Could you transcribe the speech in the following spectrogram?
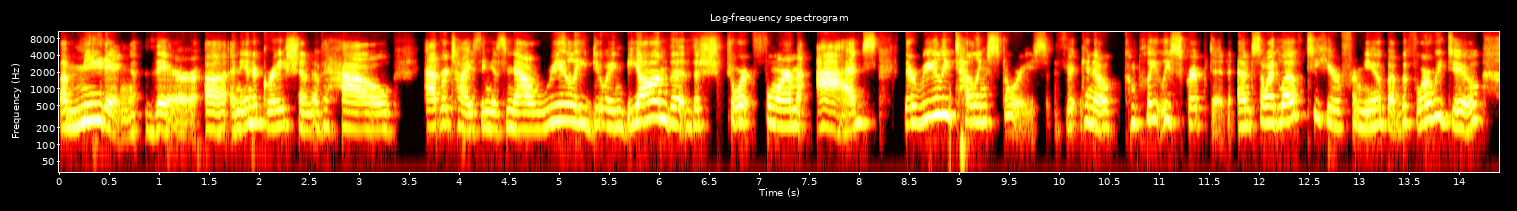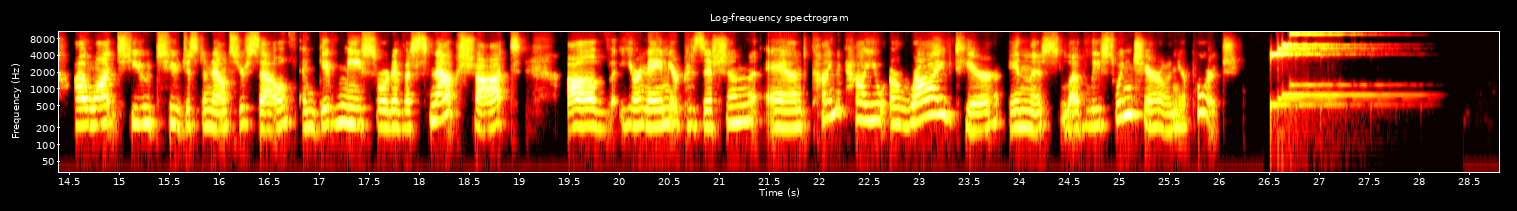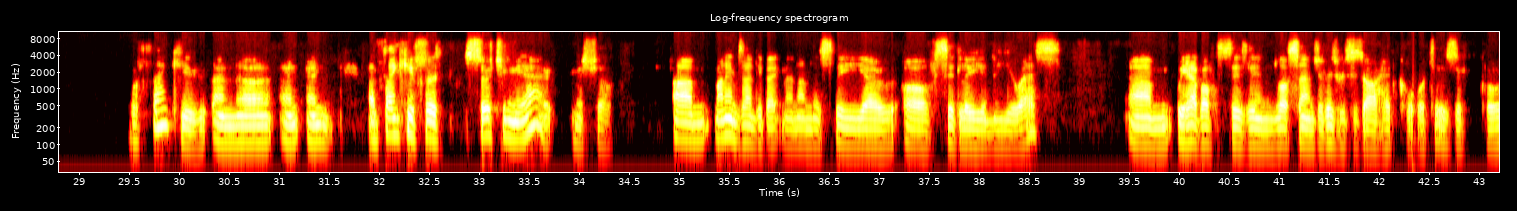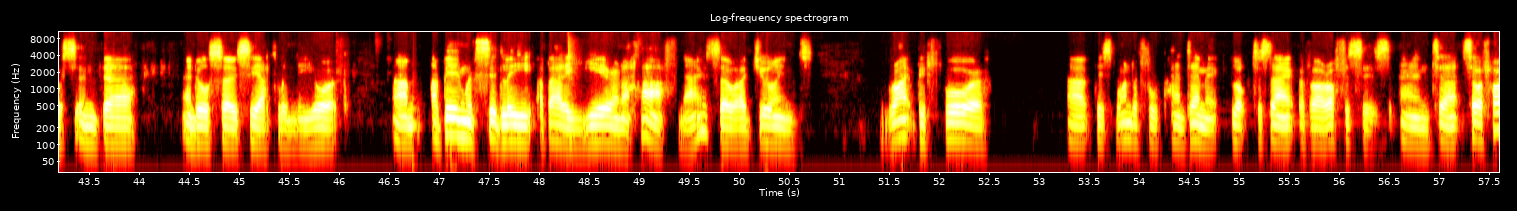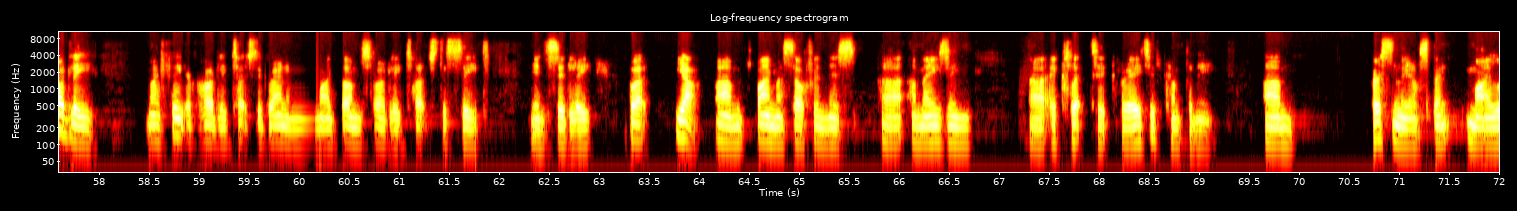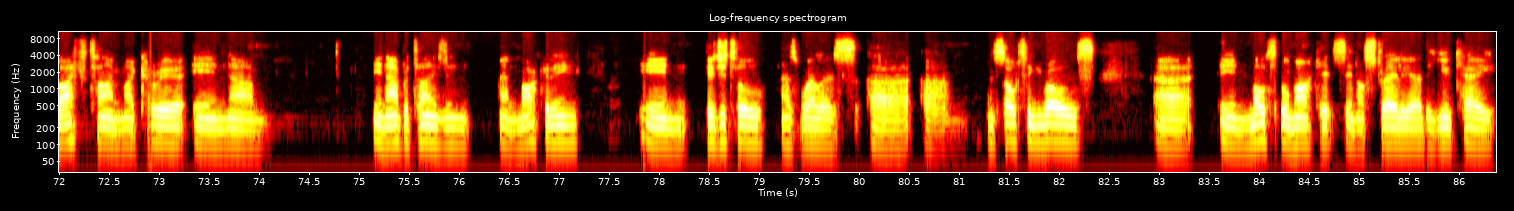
a meeting there, uh, an integration of how advertising is now really doing beyond the, the short form ads. They're really telling stories, you know, completely scripted. And so I'd love to hear from you. But before we do, I want you to just announce yourself and give me sort of a snapshot of your name, your position, and kind of how you arrived here in this lovely swing chair on your porch. Well, thank you, and uh, and and and thank you for searching me out, Michelle. Um, my name is Andy Beckman. I'm the CEO of Sid Lee in the US. Um, we have offices in Los Angeles, which is our headquarters, of course, and uh, and also Seattle and New York. Um, I've been with Sid Lee about a year and a half now. So I joined right before uh, this wonderful pandemic locked us out of our offices, and uh, so I've hardly my feet have hardly touched the ground and my bum's hardly touched the seat in Sid Lee. But yeah, um, find myself in this uh, amazing, uh, eclectic creative company. Um, personally, I've spent my lifetime, my career in um, in advertising and marketing, in digital as well as uh, um, consulting roles uh, in multiple markets in Australia, the UK,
